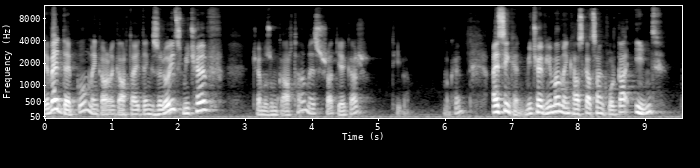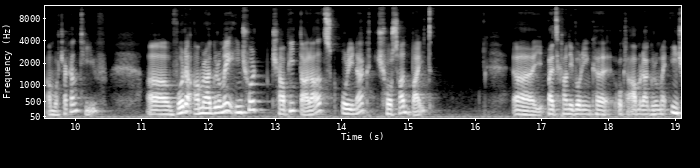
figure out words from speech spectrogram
Եվ այդ դեպքում մենք կարող ենք արտահայտենք 0-ից մինչև չեմ ուզում կարդամ, այս շատ երկար թիվը։ Okay։ Այսինքն, միջև հիմա մենք հասկացանք, որ կա int, ամբողջական թիվ, որը ամրագրում է ինչ որ չափի տարածք, օրինակ 4 հատ բայտ, բայց քանի որ ինքը ամրագրում է ինչ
